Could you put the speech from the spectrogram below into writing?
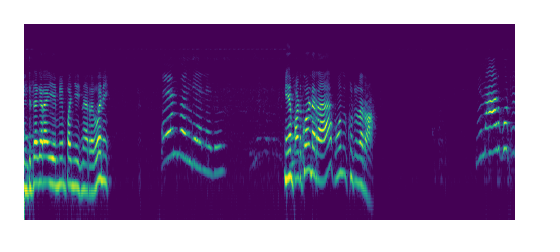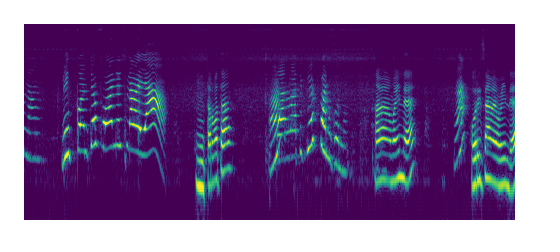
ఇంటి దగ్గర ఏమేం పని చేసినారు అని. ఏం పని చేయలేదు. ఏం పడుకోండారా ఫోన్ చూసుకుంటున్నారా? తర్వాత? పోయిందే? ఒరిస్సా ఆమె పోయిందే?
